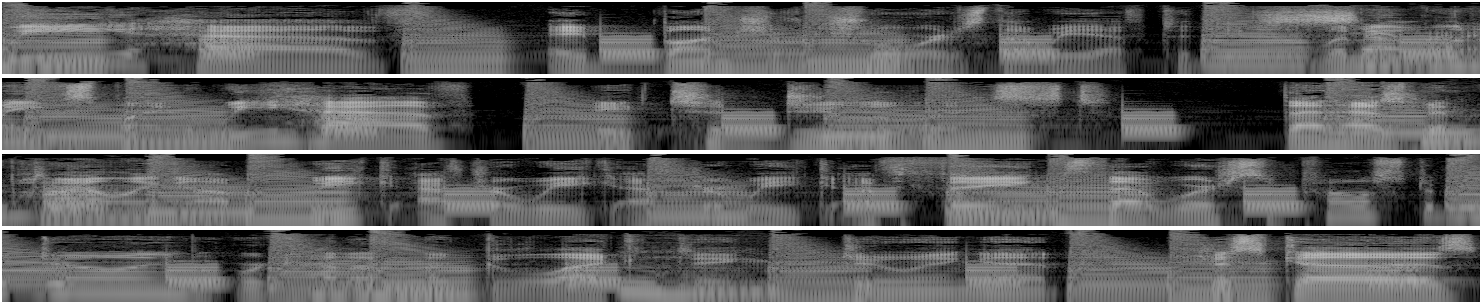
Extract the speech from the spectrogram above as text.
we have a bunch of chores that we have to do. Let me let me explain. We have a to-do list that has been piling up week after week after week of things that we're supposed to be doing, but we're kind of Mm-hmm. neglecting doing it just because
